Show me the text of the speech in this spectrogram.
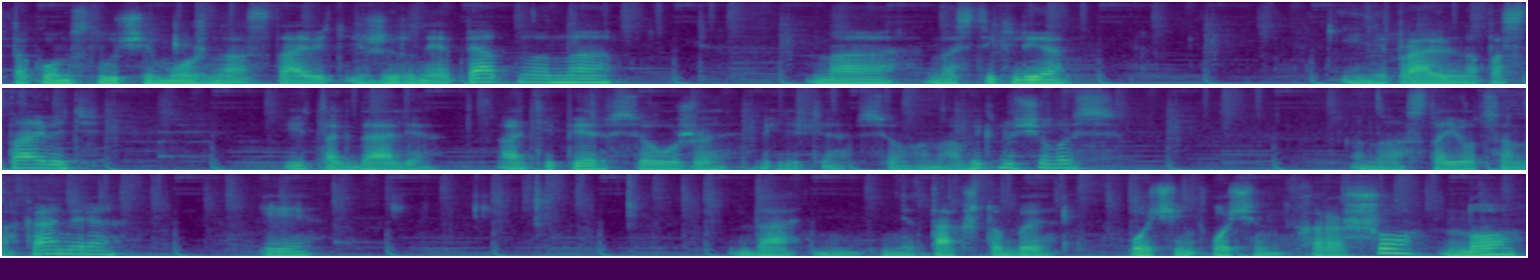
В таком случае можно оставить и жирные пятна на, на, на стекле, и неправильно поставить, и так далее. А теперь все уже, видите, все, она выключилась. Она остается на камере. И да, не так, чтобы очень-очень хорошо, но,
